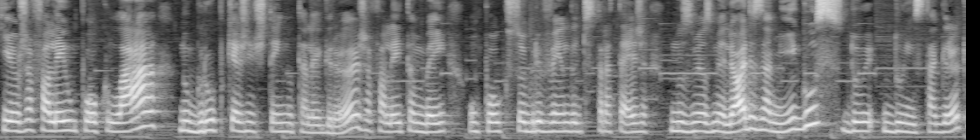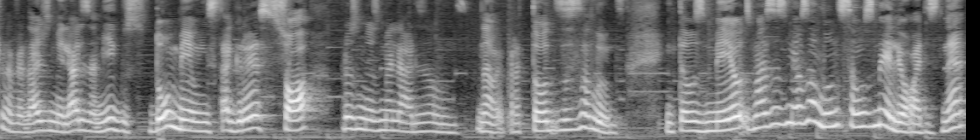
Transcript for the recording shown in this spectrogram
que eu já falei um pouco lá no grupo que a gente tem no Telegram, já falei também um pouco sobre venda de estratégia nos meus melhores amigos do, do Instagram, que na verdade os melhores amigos do meu Instagram é só para os meus melhores alunos. Não, é para todos os alunos. Então os meus, mas os meus alunos são os melhores, né?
